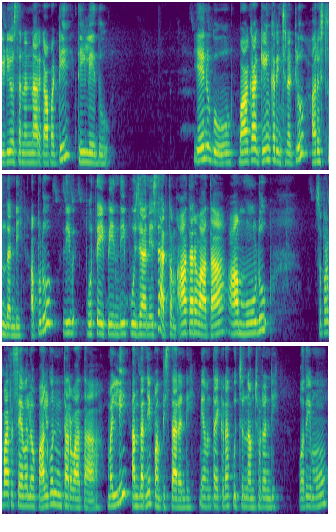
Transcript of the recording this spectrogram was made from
వీడియోస్ అని అన్నారు కాబట్టి తీయలేదు. ఏనుగు బాగా గేంకరించినట్లు అరుస్తుందండి. అప్పుడు ఇది పూర్తయిపోయింది పూజ అనేసి అర్థం. ఆ తర్వాత ఆ మూడు సుప్రభాత సేవలో పాల్గొన్న తర్వాత మళ్ళీ అందరినీ పంపిస్తారండి. మేమంతా ఇక్కడ కూర్చున్నాం చూడండి. ఉదయము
